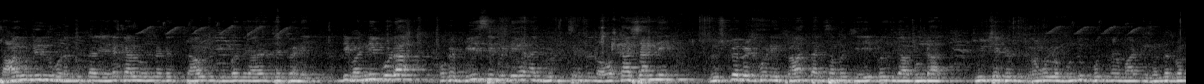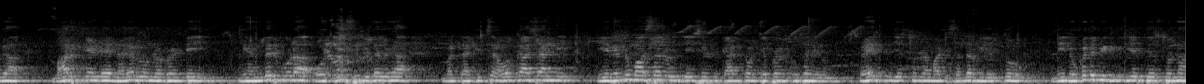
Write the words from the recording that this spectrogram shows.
సాగునీళ్ళు కూడా అందుతారు వెనకాలలో ఉన్నట్టు తాగునీరు ఇబ్బంది కాదని చెప్పాను ఇవన్నీ కూడా ఒక బీసీ బిడ్డగా నాకు గుర్తించినటువంటి అవకాశాన్ని దృష్టిలో పెట్టుకొని ఈ ప్రాంతానికి సంబంధించి ఏ ఇబ్బంది కాకుండా చూసేటువంటి క్రమంలో ముందుకు పోతున్న మాట సందర్భంగా మార్కండే నగర్లో ఉన్నటువంటి మీ అందరూ కూడా ఓ బీసీ బిడ్డలుగా మరి నాకు ఇచ్చిన అవకాశాన్ని ఈ రెండు మాసాలు చేసిన కార్యక్రమం చెప్పడం కోసం నేను ప్రయత్నం చేస్తున్న మాట సందర్భం చెప్తూ నేను ఒకటి మీకు విజ్ఞప్తి చేస్తున్నా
